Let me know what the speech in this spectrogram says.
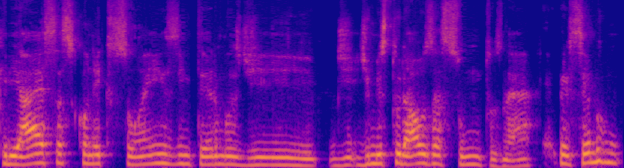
criar essas conexões em termos de, de, de, misturar os assuntos, né? Percebo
